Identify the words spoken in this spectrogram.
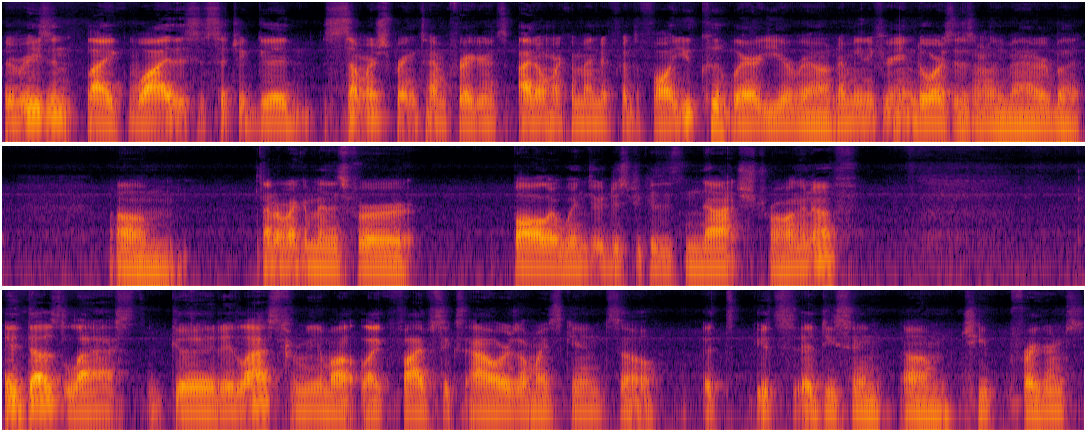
The reason, like, why this is such a good summer, springtime fragrance, I don't recommend it for the fall. You could wear it year round. I mean, if you're indoors, it doesn't really matter, but um, I don't recommend this for fall or winter just because it's not strong enough. It does last good. It lasts for me about like five, six hours on my skin, so it's it's a decent, um, cheap fragrance.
